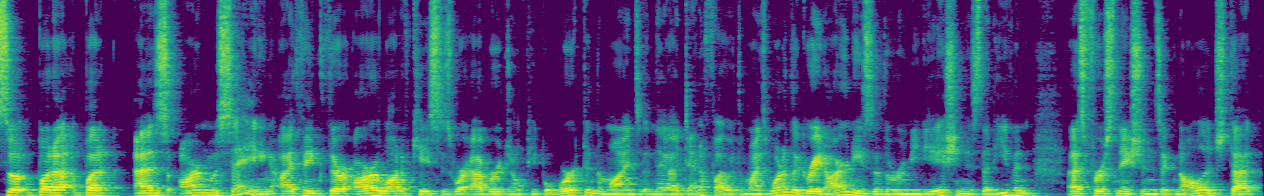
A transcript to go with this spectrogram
so, but uh, but as Arn was saying, I think there are a lot of cases where Aboriginal people worked in the mines and they identify with the mines. One of the great ironies of the remediation is that even as First Nations acknowledged that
